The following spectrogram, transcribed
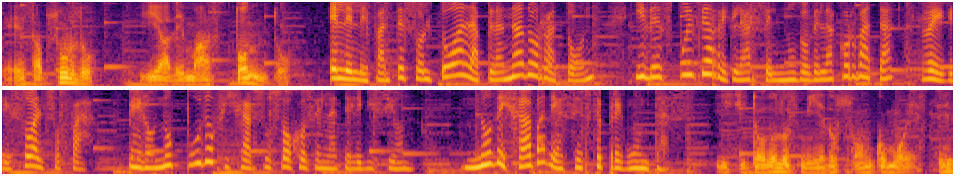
Es absurdo y además tonto. El elefante soltó al aplanado ratón y después de arreglarse el nudo de la corbata, regresó al sofá pero no pudo fijar sus ojos en la televisión. No dejaba de hacerse preguntas. ¿Y si todos los miedos son como este?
